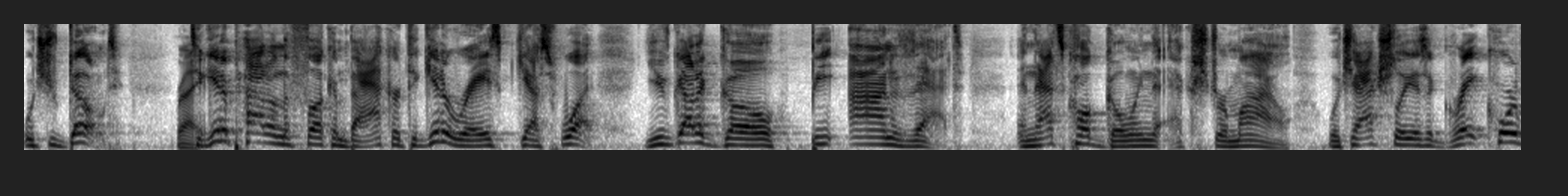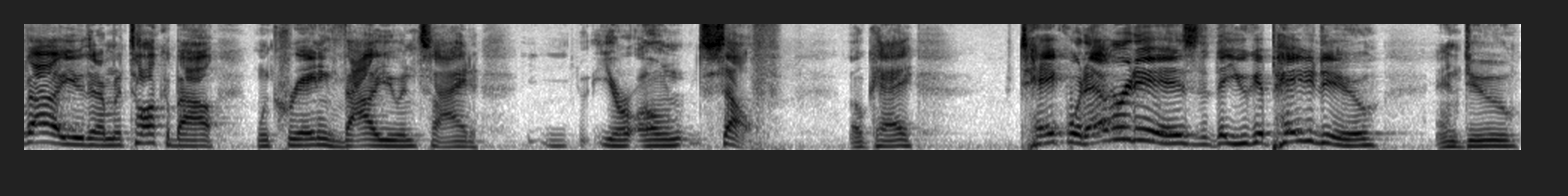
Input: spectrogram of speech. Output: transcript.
which you don't. Right. To get a pat on the fucking back or to get a raise, guess what? You've got to go beyond that. And that's called going the extra mile, which actually is a great core value that I'm going to talk about when creating value inside your own self. Okay? Take whatever it is that, you get paid to do and do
